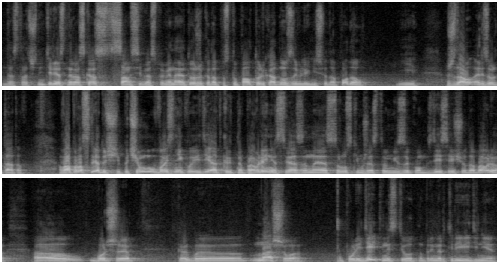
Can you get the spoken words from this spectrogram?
Достаточно интересный рассказ. Сам себя вспоминаю. Тоже, когда поступал, только одно заявление сюда подал и ждал результатов. Вопрос следующий. Почему возникла идея открыть направление, связанное с русским жестовым языком? Здесь я еще добавлю э, больше как бы нашего поля деятельности, вот, например, телевидение.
